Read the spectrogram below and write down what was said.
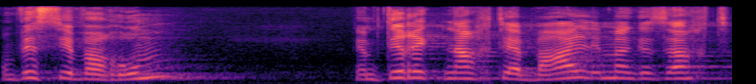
Und wisst ihr warum? Wir haben direkt nach der Wahl immer gesagt,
